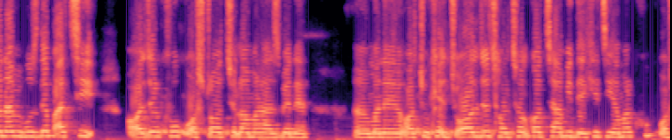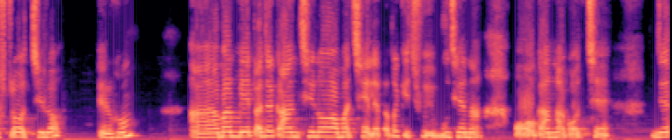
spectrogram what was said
মানে আমি বুঝতে পারছি, অজের খুব কষ্ট হচ্ছিল আমার হাজবেন্ডের মানে ওর চোখে জল যে ছলছল করছে, আমি দেখেছি, আমার খুব কষ্ট হচ্ছিল এরকম। আর আমার মেয়েটা যে কাঁদছিল, আমার ছেলেটা তো কিছুই বুঝে না। ও কান্না করছে, যে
